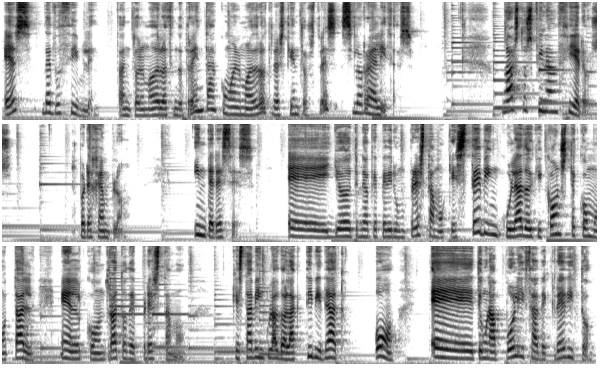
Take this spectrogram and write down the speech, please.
es deducible, tanto el modelo 130 como el modelo 303 si lo realizas. Gastos financieros, por ejemplo, intereses. Eh, yo he tenido que pedir un préstamo que esté vinculado y que conste como tal en el contrato de préstamo, que está vinculado a la actividad o eh, tengo una póliza de crédito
